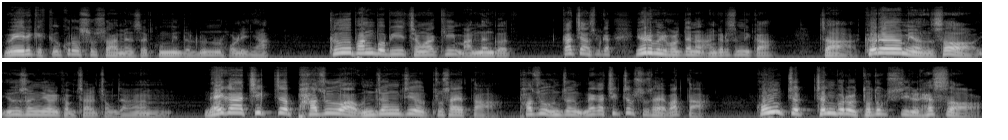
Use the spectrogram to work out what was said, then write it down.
왜 이렇게 거꾸로 수사하면서 국민들 눈을 홀리냐? 그 방법이 정확히 맞는 것 같지 않습니까? 여러분이 볼 때는 안 그렇습니까? 자, 그러면서 윤석열 검찰총장은 내가 직접 파주와 운정지역 수사했다. 파주 운정 내가 직접 수사해봤다. 공적 정보를 도둑질했어.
